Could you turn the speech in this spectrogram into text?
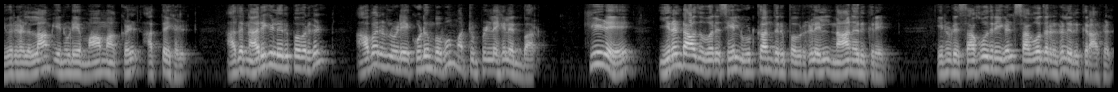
இவர்களெல்லாம் என்னுடைய மாமாக்கள் அத்தைகள். அதன் அருகில் இருப்பவர்கள் அவர்களுடைய குடும்பமும் மற்றும் பிள்ளைகள் என்பார். கீழே இரண்டாவது வரிசையில் உட்கார்ந்திருப்பவர்களில் நான் இருக்கிறேன். என்னுடைய சகோதரிகள் சகோதரர்கள் இருக்கிறார்கள்.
